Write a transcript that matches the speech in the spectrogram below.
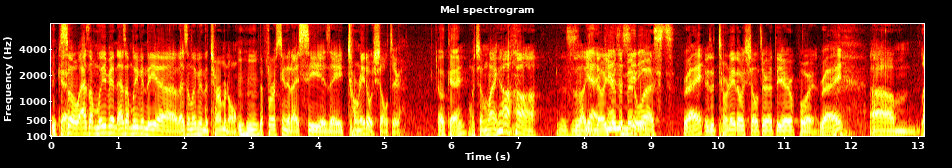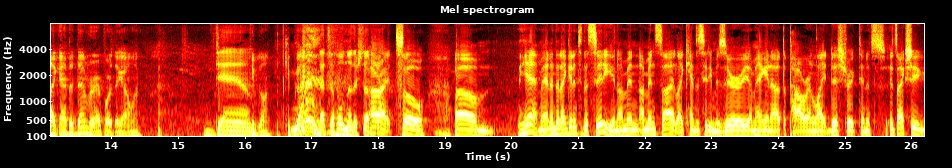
Okay. So as I'm leaving, as I'm leaving the, uh, as I'm leaving the terminal, the first thing that I see is a tornado shelter, okay. which I'm like, ah, this is how Yeah, you know you're in the Kansas City. Midwest. Right? There's a tornado shelter at the airport. Right? Um, Like at the Denver airport, they got one. Damn. Keep going. Keep going. That's a whole nother subject. All right, so um, yeah, man, and then I get into the city, and I'm in I'm inside like Kansas City, Missouri. I'm hanging out at the Power and Light District, and it's it's actually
